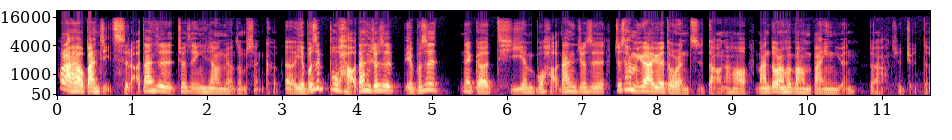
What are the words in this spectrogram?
后来还有办几次啦，但是就是印象没有这么深刻，呃，也不是不好，但是就是也不是那个体验不好，但是就是就是他们越来越多人知道，然后蛮多人会帮他们办应援，对啊，就觉得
